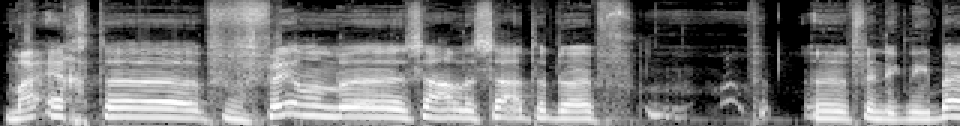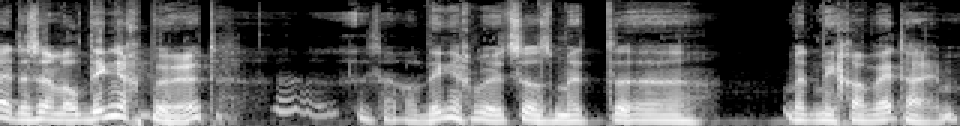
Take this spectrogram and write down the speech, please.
Maar echt vervelende zalen zaten daar, vind ik niet bij. Er zijn wel dingen gebeurd. Er zijn wel dingen gebeurd, zoals met, eh, met Micha Wertheim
